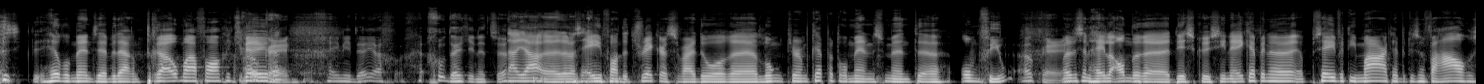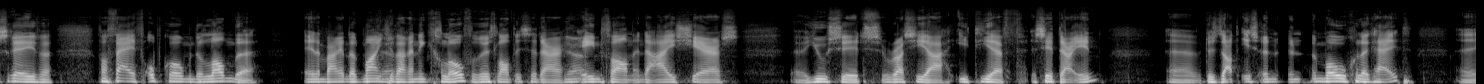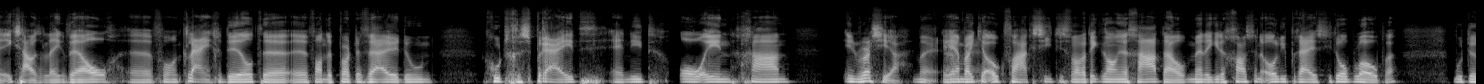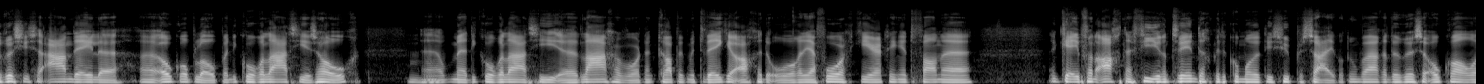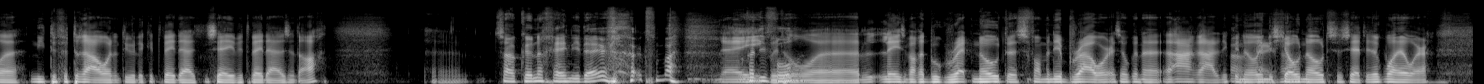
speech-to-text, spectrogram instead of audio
Dus heel veel mensen hebben daar een trauma van gekregen. Oké, okay. geen idee. Ja, goed dat je het zegt. Nou ja, uh, dat was een van de triggers waardoor uh, long-term capital management uh, omviel. Oké. Okay. Maar dat is een hele andere discussie. Nee, ik heb in, op 17 maart heb ik dus een verhaal geschreven van vijf opkomende landen. En waarin dat mandje ja. waarin ik geloof, Rusland is er daar ja. één van. En de iShares, usage, Russia, ETF zit daarin. Dus dat is een, een, een mogelijkheid. Uh, ik zou het alleen wel uh, voor een klein gedeelte van de portefeuille doen. Goed gespreid en niet all-in gaan in Russia. Nee, en okay. wat je ook vaak ziet is van wat ik dan in de gaten hou. Op het moment dat je de gas- en olieprijs ziet oplopen, moeten Russische aandelen ook oplopen. En die correlatie is hoog. Mm -hmm. op het moment dat die correlatie lager wordt, dan krap ik me twee keer achter de oren. Ja, vorige keer ging het van een cape van 8 naar 24 met de commodity supercycle. Toen waren de Russen ook al uh, niet te vertrouwen natuurlijk in 2007, 2008. Uh, het zou kunnen, geen idee. maar, nee, ik bedoel, uh, lees maar het boek Red Notice van meneer Brouwer. is ook een, een aanrader. Die kunnen we okay, in de show notes zetten. Is ook wel heel erg,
